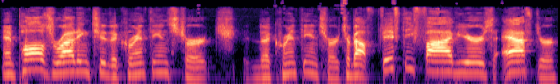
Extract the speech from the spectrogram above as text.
And Paul's writing to the Corinthians church, the Corinthian church, about 55 years after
